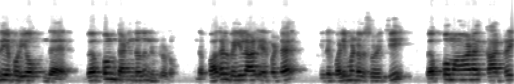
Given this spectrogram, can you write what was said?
எது எப்படியோ இந்த வெப்பம் தணிந்ததும் நின்றுடும் இந்த பகல் வெயிலால் ஏற்பட்ட இந்த வளிமண்டல சுழற்சி வெப்பமான காற்றை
